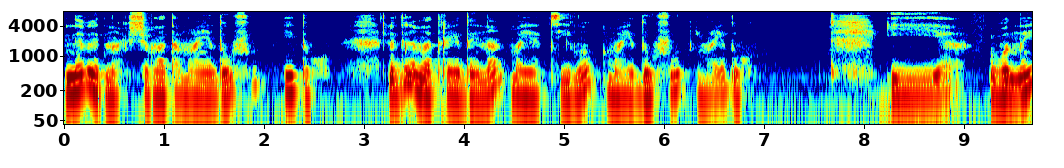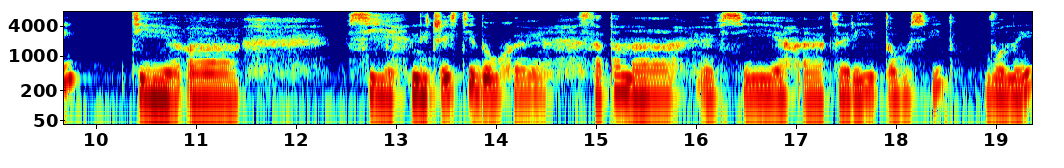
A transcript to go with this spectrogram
Не видно, що вона там має душу і дух. Людина вона триєдина, має тіло, має душу і має дух. І вони, ті е, всі нечисті духи, сатана, е, всі е, царі того світу, вони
